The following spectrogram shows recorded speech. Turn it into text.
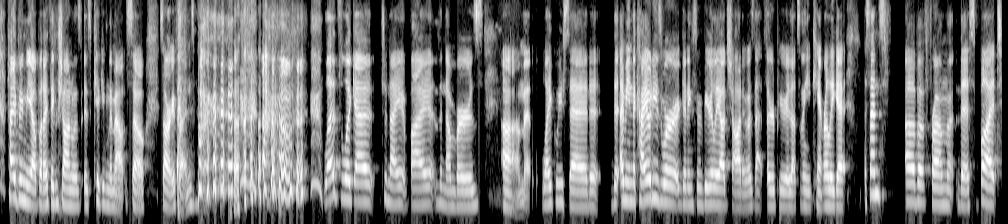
hyping me up, but I think Sean was is kicking them out. So sorry, friends. But um, let's look at tonight by the numbers. Um, like we said, the, I mean, the Coyotes were getting severely outshot. It was that third period. That's something you can't really get a sense of from this, but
